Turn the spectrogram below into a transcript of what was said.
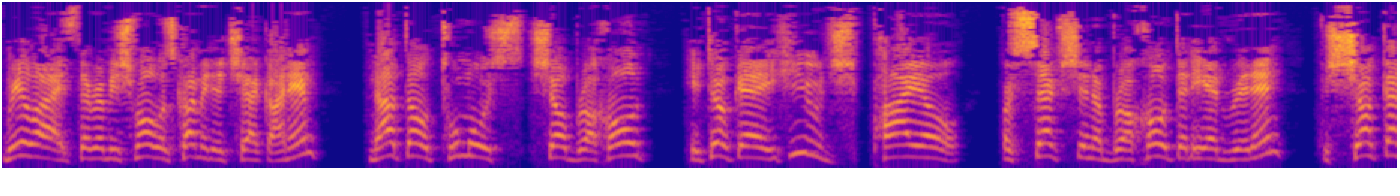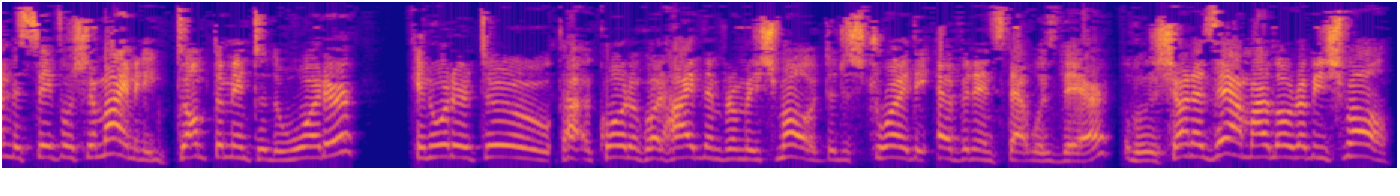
realized that Rabbi Shmuel was coming to check on him. Natal tumush shel brachot. He took a huge pile or section of brachot that he had written, the shakan b'seifel shemaim, and he dumped them into the water in order to, uh, quote unquote, hide them from Rabbi Shmuel, to destroy the evidence that was there. Rabbi Shmuel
